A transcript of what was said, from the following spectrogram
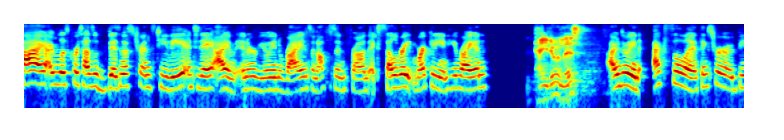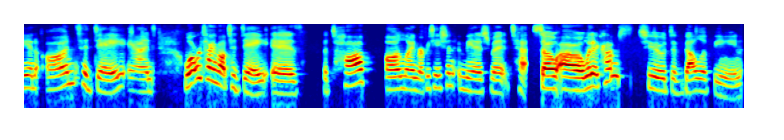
Hi, I'm Liz Cortez with Business Trends TV, and today I am interviewing Ryan Sonoffelson from Accelerate Marketing. Hey, Ryan. How you doing, Liz? I'm doing excellent. Thanks for being on today. And what we're talking about today is the top online reputation management tech. So uh, when it comes to developing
